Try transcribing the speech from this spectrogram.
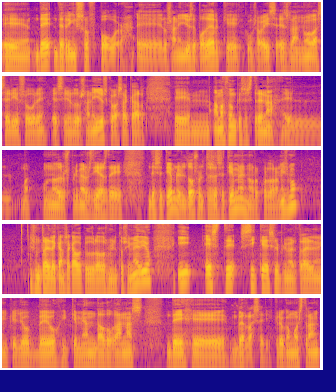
eh, de The Rings of Power, eh, Los Anillos de Poder, que como sabéis es la nueva serie sobre El Señor de los Anillos que va a sacar em, Amazon, que se estrena el, bueno, uno de los primeros días de, de septiembre, el 2 o el 3 de septiembre, no recuerdo ahora mismo. Es un tráiler que han sacado que dura dos minutos y medio y este sí que es el primer tráiler en el que yo veo y que me han dado ganas de eh, ver la serie. Creo que muestran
